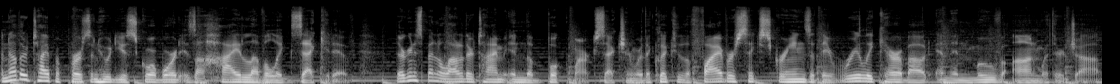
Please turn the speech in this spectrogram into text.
Another type of person who would use Scoreboard is a high level executive. They're going to spend a lot of their time in the bookmark section where they click through the five or six screens that they really care about and then move on with their job.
